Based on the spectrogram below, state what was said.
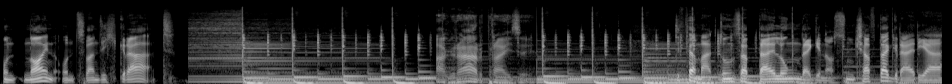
und 29 Grad. Agrarpreise. Die Vermarktungsabteilung der Genossenschaft Agraria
